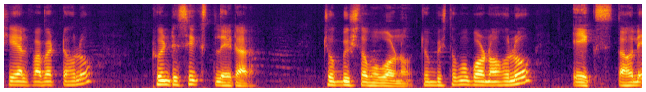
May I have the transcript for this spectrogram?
সেই অ্যালফাবেটটা হলো টোয়েন্টি সিক্স লেটার চব্বিশতম বর্ণ। চব্বিশতম বর্ণ হলো এক্স তাহলে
